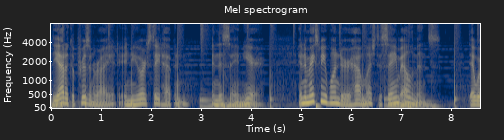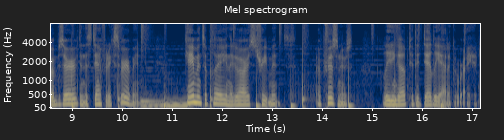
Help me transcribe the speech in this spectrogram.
The Attica prison riot in New York State happened in this same year, and it makes me wonder how much the same elements that were observed in the Stanford experiment came into play in the guards' treatment of prisoners leading up to the deadly Attica riot.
